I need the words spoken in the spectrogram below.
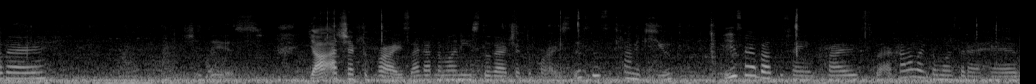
Okay. Shit this. Y'all, I checked the price. I got the money, still gotta check the price. This is kind of cute. These are about the same price, but I kind of like the ones that I have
